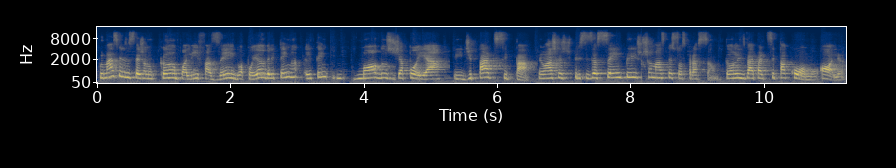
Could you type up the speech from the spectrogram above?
por mais que ele esteja no campo ali fazendo, apoiando, ele tem, ele tem modos de apoiar e de participar. Eu acho que a gente precisa sempre chamar as pessoas para ação. Então ele vai participar como? Olha,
